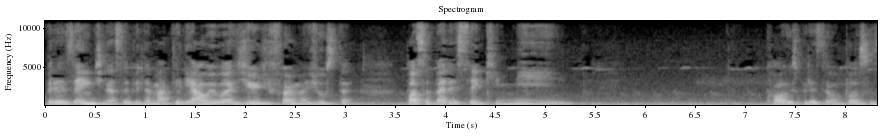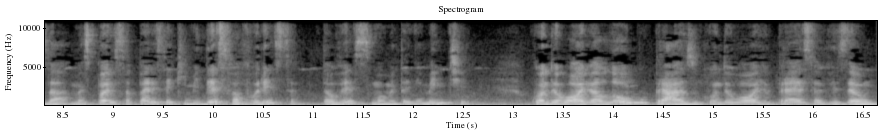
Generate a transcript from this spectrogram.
presente nessa vida material eu agir de forma justa, possa parecer que me. Qual expressão eu posso usar? Mas possa parecer que me desfavoreça, talvez, momentaneamente. Quando eu olho a longo prazo, quando eu olho para essa visão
